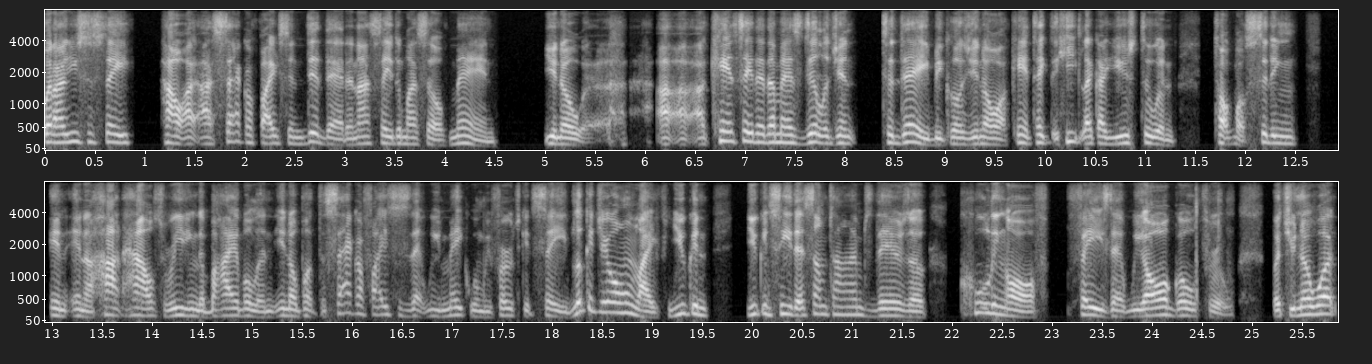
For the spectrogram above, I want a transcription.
But I used to say how I, I sacrificed and did that, and I say to myself, man, you know, uh, I, I can't say that I'm as diligent today because, you know, I can't take the heat like I used to and talk about sitting in, in a hot house reading the Bible and, you know, but the sacrifices that we make when we first get saved, look at your own life. You can, you can see that sometimes there's a cooling off phase that we all go through. But you know what?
